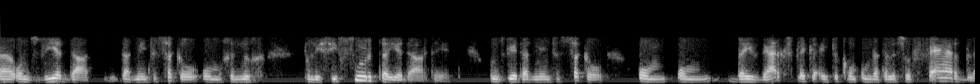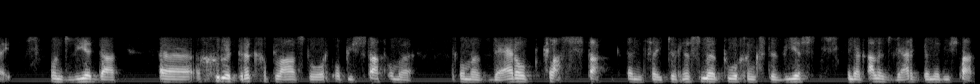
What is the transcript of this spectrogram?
Uh, ons weet dat dat mense sukkel om genoeg polisie voertuie daar te hê. Ons weet dat mense sukkel om om by werksplekke uit te kom omdat hulle so ver bly. Ons weet dat 'n uh, groot druk geplaas word op die stad om 'n om 'n wêreldklas stad in sy toerisme pogings te wees en dat alles werk binne die stad.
